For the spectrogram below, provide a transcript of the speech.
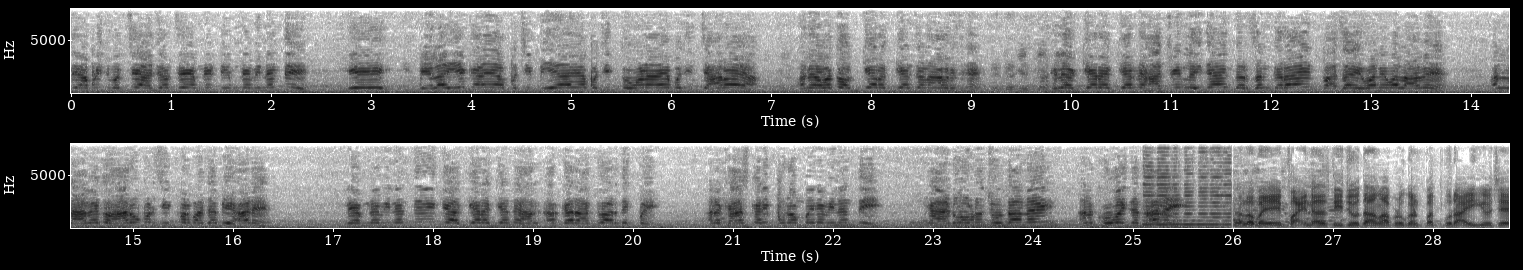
છે આપણી વચ્ચે હાજર છે. એમની ટીમને વિનંતી કે પેલા એક આયા પછી બે આયા પછી ત્રણ આયા પછી ચાર આયા. અને હવે તો અગિયાર અગિયાર જણા આવે છે. એટલે અગિયાર અગિયાર ને હાચવીને લઈ જાય દર્શન કરાય ને પાછા એવા ને એવા લાવે. અને લાવે તો સારું પણ સીટ પર પાછા બેહાડે. એટલે એમને વિનંતી કે અગિયાર અગિયાર ને હર- હરખા રાખજો હાર્દિકભાઈ અને ખાસ કરી પૂનમભાઈ ને વિનંતી કે આડું અવડું જોતા નહીં અને ખોવાઈ જતા નહીં. ચલો ભાઈ ફાઇનલ ત્રીજું ધામ આપણું ગણપતપુરા આવી ગયું છે.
